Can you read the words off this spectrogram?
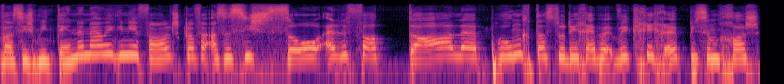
was ist mit denen auch irgendwie falsch gelaufen? Also es ist so ein fataler Punkt, dass du dich eben wirklich etwas kannst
